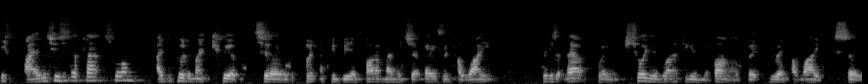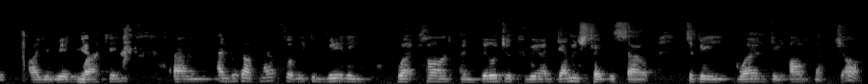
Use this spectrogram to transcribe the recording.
if I was using the platform, I'd be build my career up to the point I could be a bar manager over in Hawaii because at that point, sure, you're working in the bar, but you're in Hawaii. So are you really yeah. working? Um, and with our platform, you can really work hard and build your career and demonstrate yourself to be worthy of that job.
